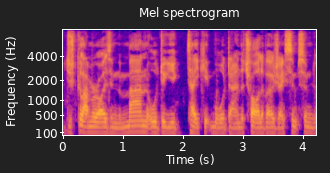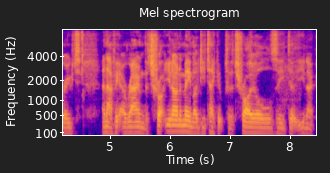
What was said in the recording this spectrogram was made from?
just glamorizing the man, or do you take it more down the trial of OJ Simpson route and have it around the trial? You know what I mean? Like, do you take it up to the trials? You, do, you know, do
